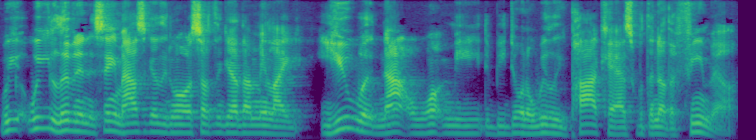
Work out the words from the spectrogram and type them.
we we living in the same house together, doing all this stuff together. I mean, like you would not want me to be doing a weekly podcast with another female,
